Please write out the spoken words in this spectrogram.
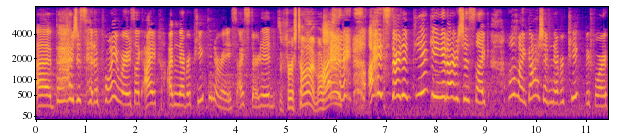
Uh, but I just hit a point where it's like I I've never puked in a race. I started. It's the first time. All right. I, I started puking, and I was just like, oh my gosh, I've never puked before.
